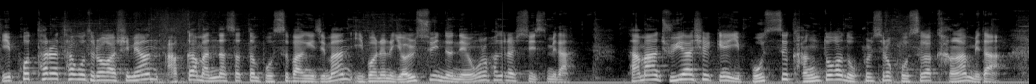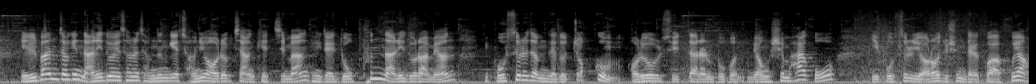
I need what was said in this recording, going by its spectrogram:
이 포탈을 타고 들어가시면 아까 만났었던 보스방이지만 이번에는 열 수 있는 내용을 확인할 수 있습니다. 다만 주의하실 게 이 보스 강도가 높을수록 보스가 강합니다. 일반적인 난이도에서는 잡는 게 전혀 어렵지 않겠지만 굉장히 높은 난이도라면 이 보스를 잡는데도 조금 어려울 수 있다는 부분 명심하고 이 보스를 열어주시면 될 것 같고요.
